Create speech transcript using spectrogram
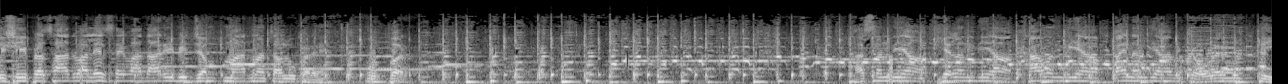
ऋषि प्रसाद वाले सेवादारी भी जंप मारना चालू करें। ऊपर। हसंदियाँ खेलंदियाँ खावंदियाँ पहनंदियाँ विच होवे मुक्ति।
